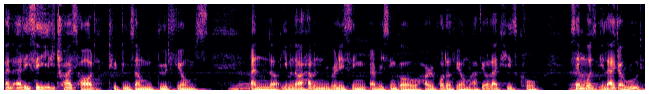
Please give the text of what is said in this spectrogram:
And at least he, he tries hard to do some good films. yeah And uh, even though I haven't really seen every single Harry Potter film, I feel like he's cool. Same with Elijah Wood.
